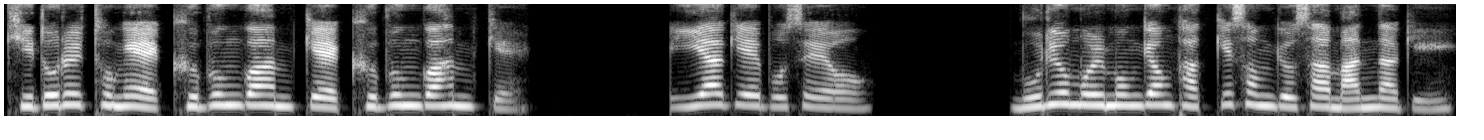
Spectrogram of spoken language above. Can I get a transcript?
기도를 통해 그분과 함께 그분과 함께 이야기해 보세요. 무료 몰몬경 받기 선교사 만나기.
